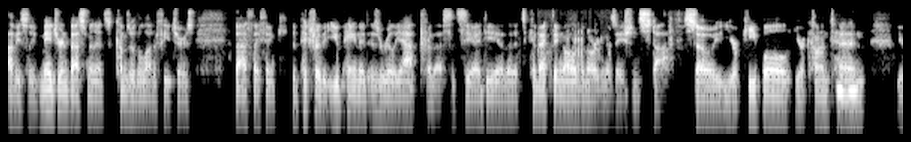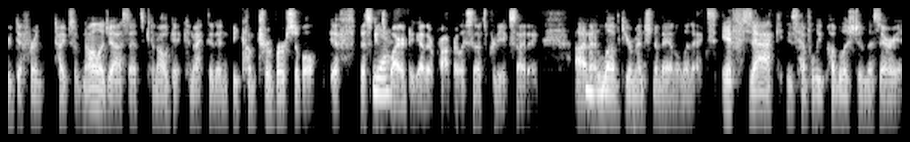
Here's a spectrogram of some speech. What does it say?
obviously major investment. It comes with a lot of features. Beth, I think the picture that you painted is really apt for this. It's the idea that it's connecting all of an organization's stuff. So your people, your content, mm-hmm. your different types of knowledge assets can all get connected and become traversable if this gets wired together properly. So that's pretty exciting. Uh, and mm-hmm. I loved your mention of analytics. If Zach is heavily published in this area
